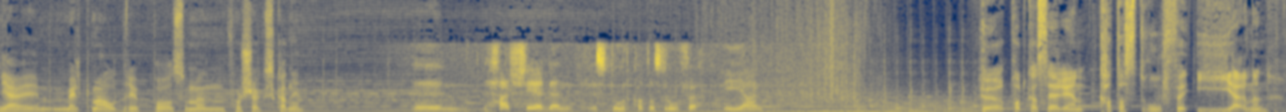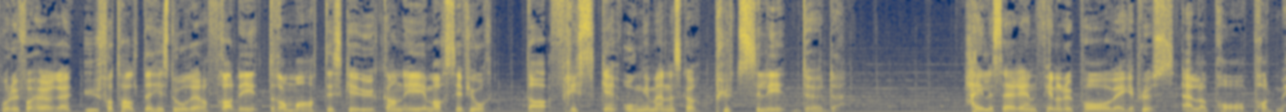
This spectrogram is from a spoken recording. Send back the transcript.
Jeg meldte meg aldri på som en forsøkskanin. Eh, Her skjer det en stor katastrofe i hjernen. Hør podkastserien 'Katastrofe i hjernen', hvor du får høre ufortalte historier fra de dramatiske ukene i mars i fjor, da friske unge mennesker plutselig døde. Hele serien finner du på VG+, eller på Podme.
